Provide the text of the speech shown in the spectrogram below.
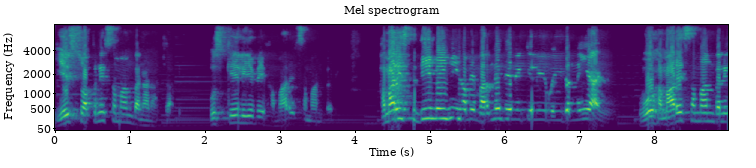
यीशु अपने समान बनाना चाहते उसके लिए वे हमारे समान बने। हमारी स्थिति में ही हमें मरने देने के लिए वो इधर नहीं आए। वो हमारे समान बने,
